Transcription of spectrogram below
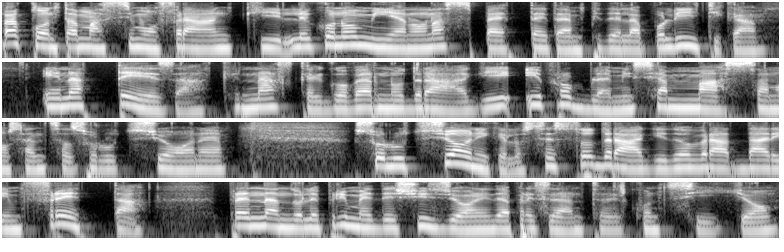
Racconta Massimo Franchi, l'economia non aspetta i tempi della politica e in attesa che nasca il governo Draghi i problemi si ammassano senza soluzione. Soluzioni che lo stesso Draghi dovrà dare in fretta, prendendo le prime decisioni da Presidente del Consiglio.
